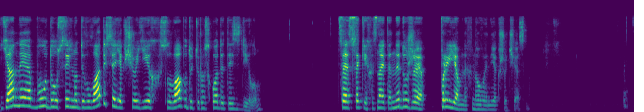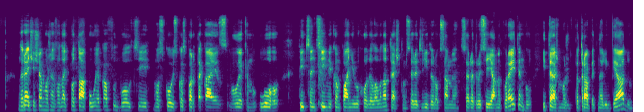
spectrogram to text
я не буду сильно дивуватися, якщо їх слова будуть розходитись з ділом. Це з таких, знаєте, не дуже приємних новин, якщо чесно. До речі, ще можна згадати Потапову, яка в футболці московського Спартака з великим лого під санкційної кампанії виходила. Вона теж там серед лідерок, саме серед росіянок у рейтингу, і теж можуть потрапити на Олімпіаду.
